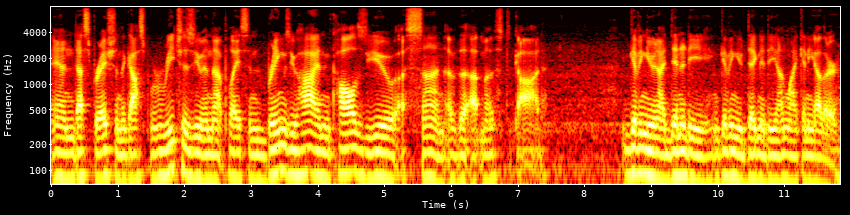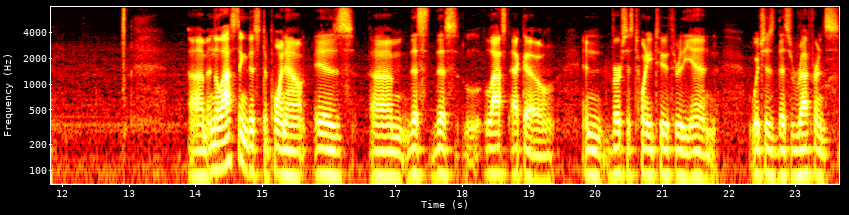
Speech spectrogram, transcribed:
and desperation, the gospel reaches you in that place and brings you high and calls you a son of the utmost God, giving you an identity and giving you dignity unlike any other. Um, and the last thing just to point out is um, this this last echo in verses 22 through the end, which is this reference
